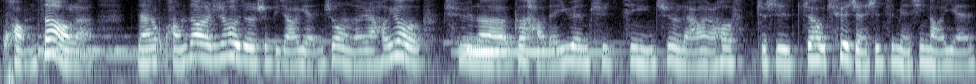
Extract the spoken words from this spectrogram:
狂躁了，然后狂躁了之后就是比较严重了，然后又去了更好的医院去进行治疗，然后就是最后确诊是自免性脑炎。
